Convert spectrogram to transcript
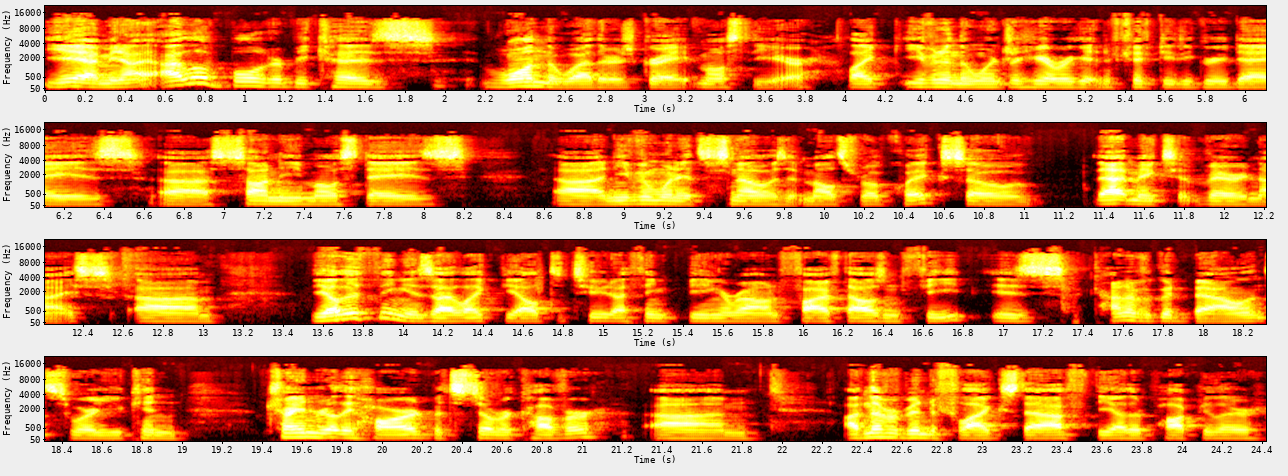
Yeah, I mean, I, I love Boulder because one, the weather is great most of the year. Like even in the winter here, we're getting fifty degree days, uh, sunny most days, uh, and even when it snows, it melts real quick. So that makes it very nice. Um, the other thing is I like the altitude. I think being around 5,000 feet is kind of a good balance where you can train really hard but still recover. Um, I've never been to Flagstaff, the other popular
